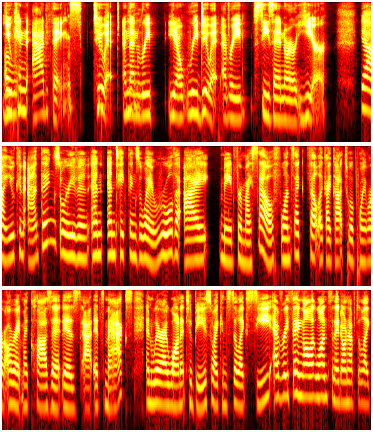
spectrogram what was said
You Oh, can add things to it and then re you know redo it every season or year. Yeah, you can add things or even and and take things away. A rule that I made for myself once I felt like I got to a point where all right, my closet is at its max and where I want it to be so I can still like see everything all at once and I don't have to like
